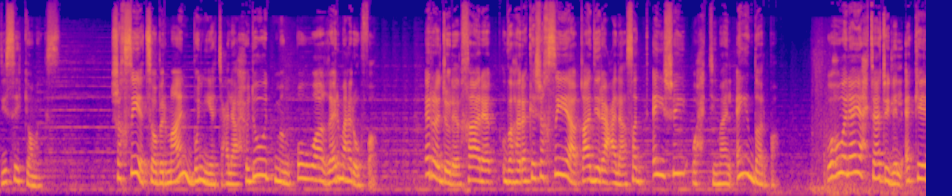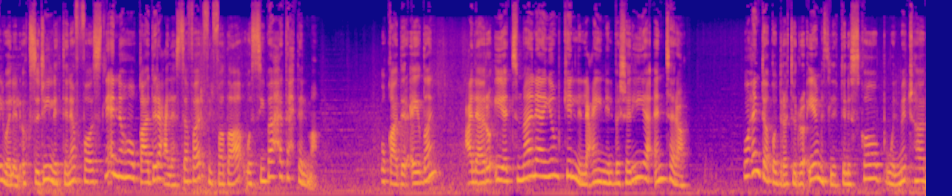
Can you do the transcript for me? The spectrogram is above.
دي سي كوميكس شخصية سوبرمان بنيت على حدود من قوة غير معروفة. الرجل الخارق ظهر كشخصية قادرة على صد أي شيء واحتمال أي ضربة. وهو لا يحتاج للأكل ولا الأكسجين للتنفس لأنه قادر على السفر في الفضاء والسباحة تحت الماء. وقادر أيضاً على رؤية ما لا يمكن للعين البشرية أن تراه. وعنده قدرة الرؤية مثل التلسكوب والمجهر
